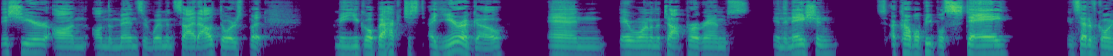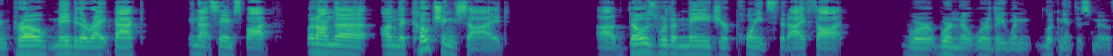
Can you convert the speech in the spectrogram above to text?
this year on on the men's and women's side outdoors, but I mean, you go back just a year ago, and they were one of the top programs in the nation. A couple people stay instead of going pro. Maybe they're right back in that same spot. But on the on the coaching side, uh, those were the major points that I thought were were noteworthy when looking at this move.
